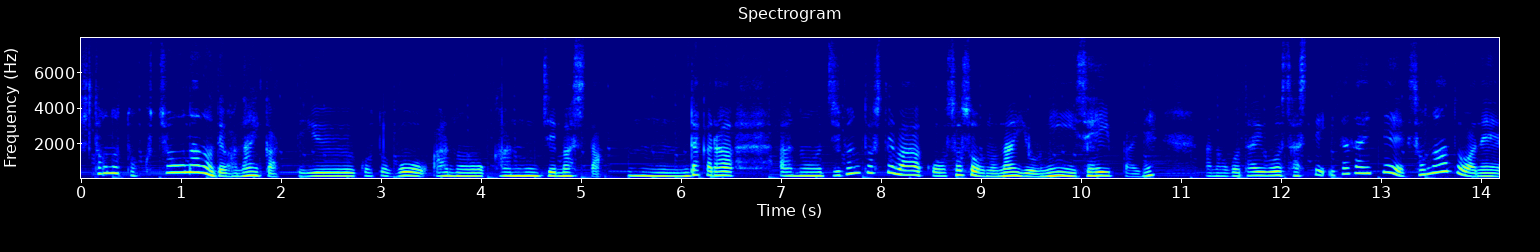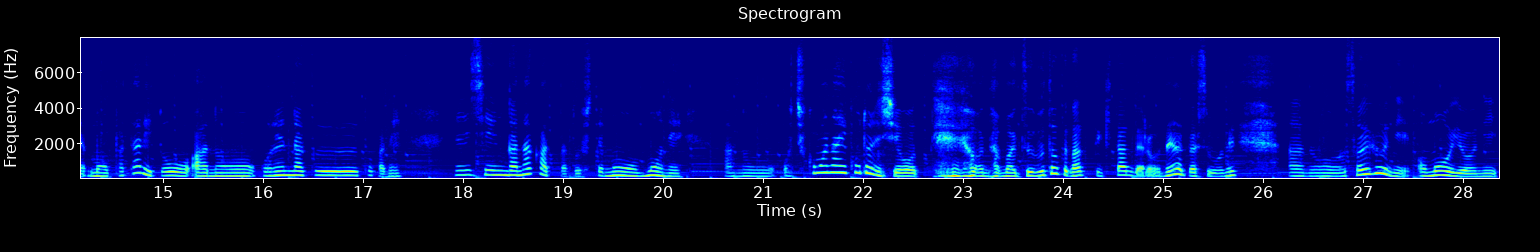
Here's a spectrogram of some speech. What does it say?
人の特徴なのではないかっていうことをあの感じました。うんだからあの自分としてはこう粗相のないように精一杯ねあのご対応させていただいてその後はねもうパタリとあのご連絡とかね返信がなかったとしてももうねあの落ち込まないことにしようっていうような、まあ、ずぶとくなってきたんだろうね私もね。あのそういうふうに思うように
